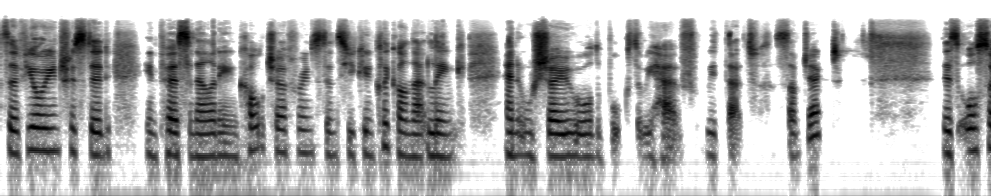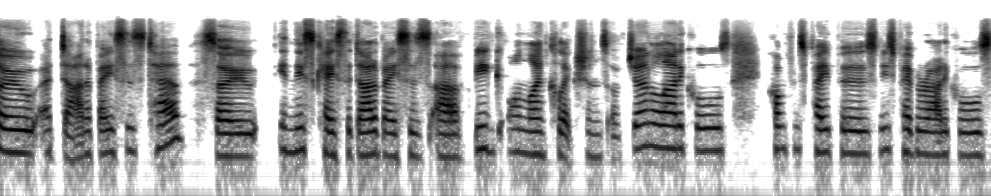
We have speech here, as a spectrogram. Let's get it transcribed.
So if you're interested in personality and culture, for instance, you can click on that link and it will show you all the books that we have with that subject. There's also a databases tab. So in this case, the databases are big online collections of journal articles, conference papers, newspaper articles,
